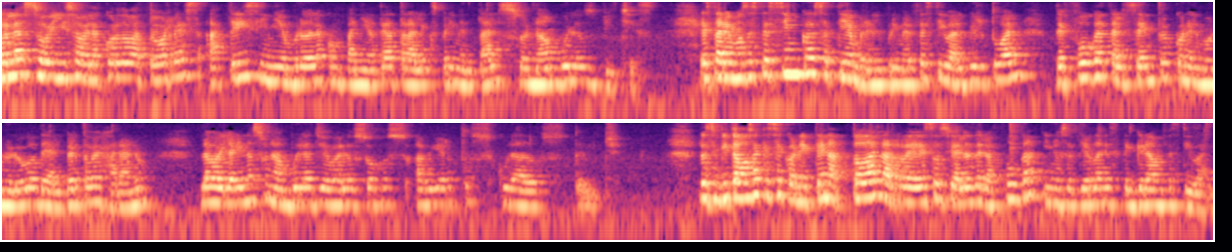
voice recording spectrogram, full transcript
Hola, soy Isabela Córdoba Torres, actriz y miembro de la compañía teatral experimental Sonámbulos Biches. Estaremos este 5 de septiembre en el primer festival virtual de Fúgate al Centro con el monólogo de Alberto Bejarano. La bailarina sonámbula lleva los ojos abiertos, curados de biche. Los invitamos a que se conecten a todas las redes sociales de la fuga y no se pierdan este gran festival.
